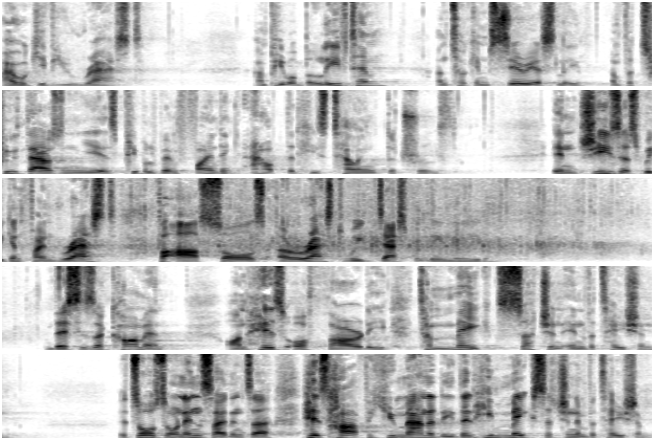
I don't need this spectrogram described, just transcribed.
I will give you rest. And people believed him and took him seriously. And for 2,000 years, people have been finding out that he's telling the truth. In Jesus, we can find rest for our souls, a rest we desperately need. This is a comment on his authority to make such an invitation. It's also an insight into his heart for humanity that he makes such an invitation.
